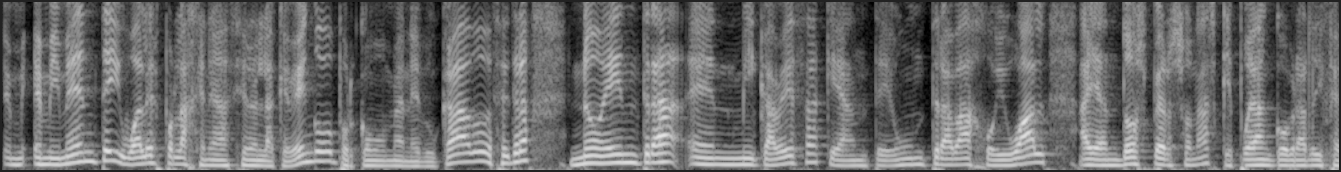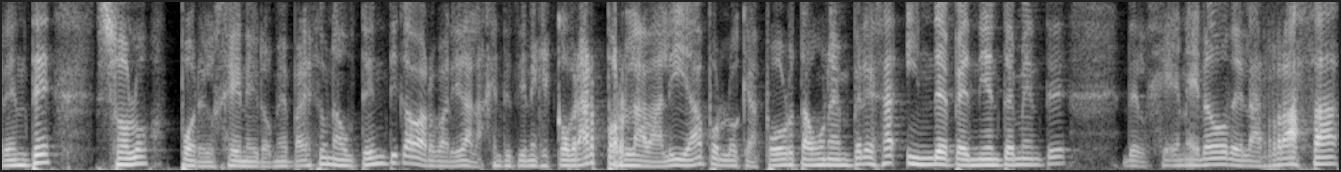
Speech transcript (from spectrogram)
en, mi mente, igual es por la generación en la que vengo, por cómo me han educado, etcétera, no entra en mi cabeza que ante un trabajo igual hayan dos personas que puedan cobrar diferente solo por el género. Me parece una auténtica barbaridad. La gente tiene que cobrar por la valía, por lo que aporta una empresa, independientemente del género, de la raza,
